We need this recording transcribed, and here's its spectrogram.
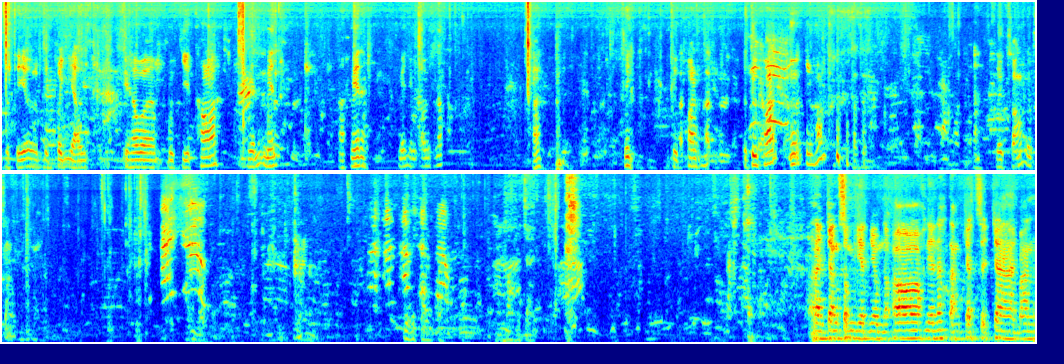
thời tía bụng bình dầu thì hầu bực gì thó miến miến à miến này miến em ơi nó hả đi từ phó từ phó ừ, từ phó à, được sống được sống Được sống. À, chạy. ហើយ អញ្ចឹងសូមញាតិញោមទាំងអស់គ្នាណាតាំងចិត្តសច្ចាឲ្យបាន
